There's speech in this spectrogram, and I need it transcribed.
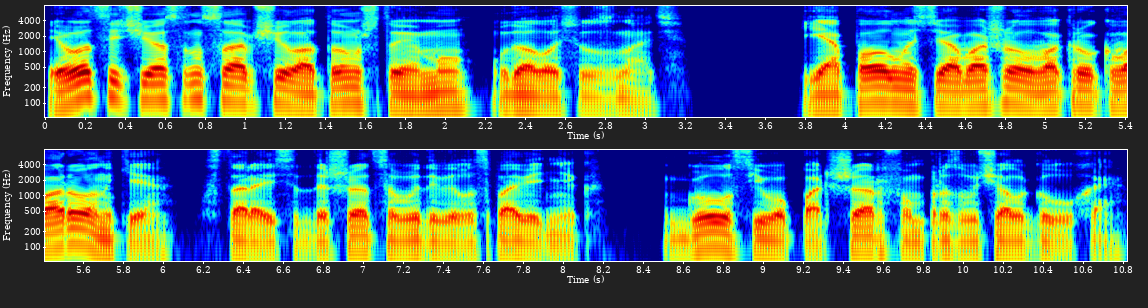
И вот сейчас он сообщил о том, что ему удалось узнать. «Я полностью обошел вокруг воронки», — стараясь отдышаться, выдавил исповедник. Голос его под шарфом прозвучал глухо.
